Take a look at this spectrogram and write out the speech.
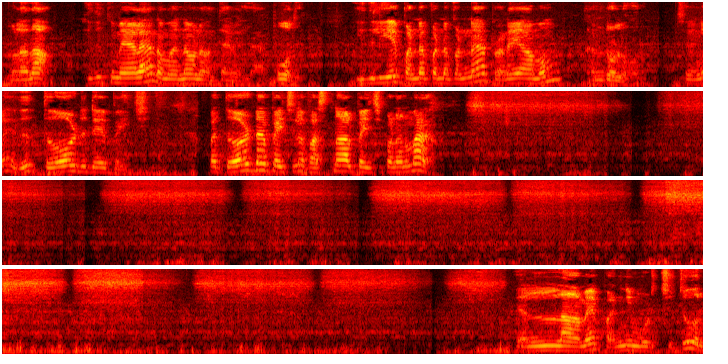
இவ்வளோதான் இதுக்கு மேலே நம்ம என்ன பண்ண தேவையில்லை. போதும். இதுலேயே பண்ண பண்ண பண்ண பிரணயாமம் கண்ட்ரோல் வரும். சரிங்களா? இது தேர்டு டே பயிற்சி இப்போ தேர்ட் டே பயிற்சியில் ஃபஸ்ட் நாள் பயிற்சி பண்ணணுமா? எல்லாமே பண்ணி முடிச்சுட்டு ஒரு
